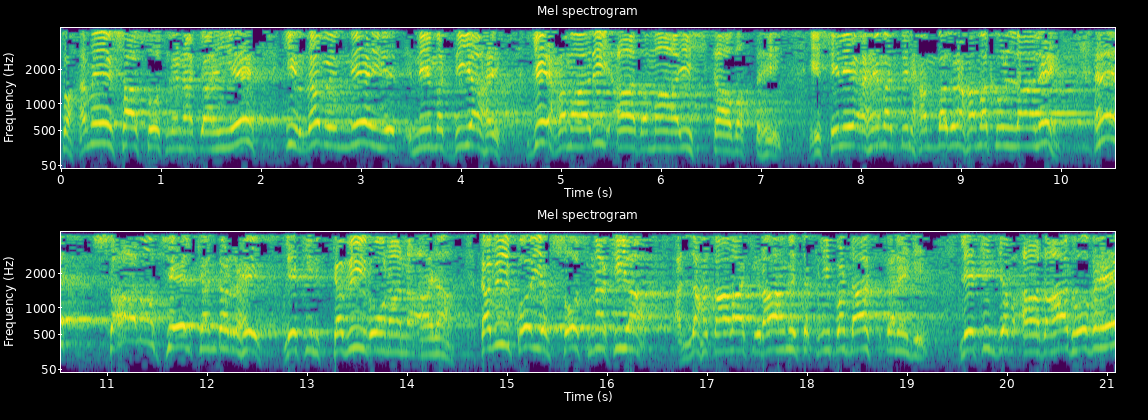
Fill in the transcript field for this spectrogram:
تو ہمیشہ سوچ لینا چاہیے کہ رب نے یہ نعمت دیا ہے، یہ ہماری آدمائش کا وقت ہے۔ اس لیے احمد بن حمد رحمت اللہ نے سالوں جیل کے اندر رہے، لیکن کبھی رونا نہ آیا، کبھی کوئی افسوس نہ کیا۔ اللہ تعالیٰ کی راہ میں تکلیف برداشت کریں گے۔ لیکن جب آزاد ہو گئے،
